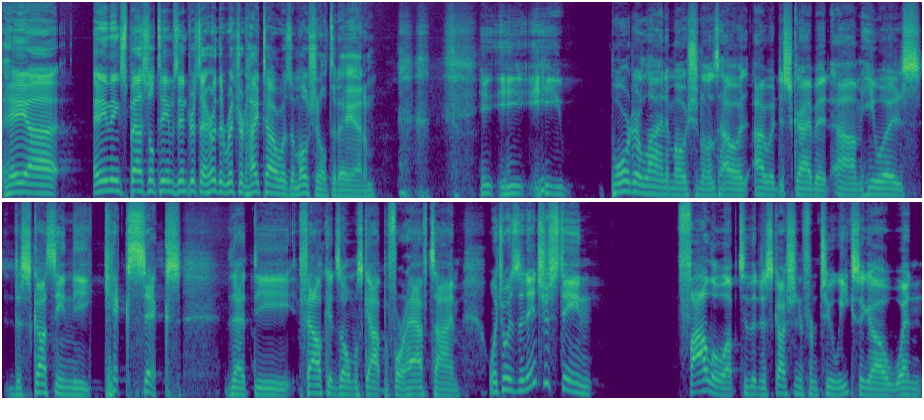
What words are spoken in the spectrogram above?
Hey, uh, anything special teams interest? I heard that Richard Hightower was emotional today, Adam. he, he, he borderline emotional is how I would describe it. Um, he was discussing the kick six that the Falcons almost got before halftime, which was an interesting follow up to the discussion from two weeks ago when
